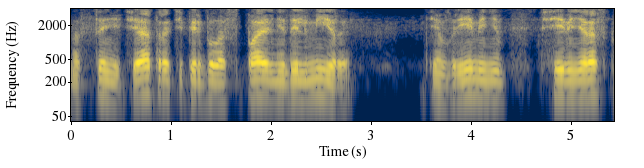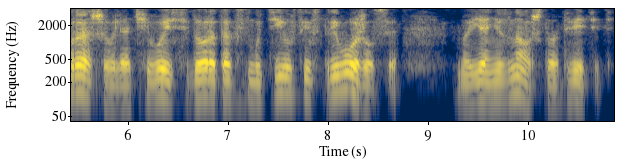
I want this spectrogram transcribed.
На сцене театра теперь была спальня Дельмиры. Тем временем все меня расспрашивали, отчего Исидора так смутился и встревожился, но я не знал, что ответить.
